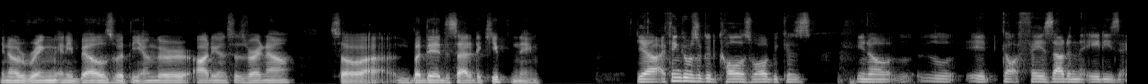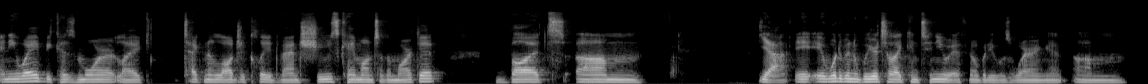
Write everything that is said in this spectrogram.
you know ring any bells with the younger audiences right now. So, uh, but they decided to keep the name. Yeah, I think it was a good call as well because you know it got phased out in the 80s anyway because more like technologically advanced shoes came onto the market. But um, yeah, it, it would have been weird to like continue it if nobody was wearing it. Um,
